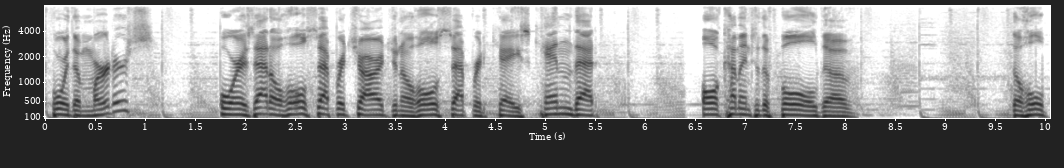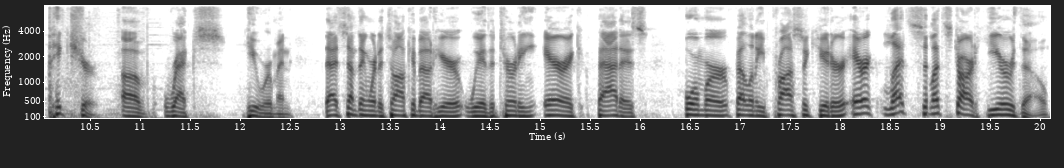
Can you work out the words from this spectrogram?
for the murders? Or is that a whole separate charge and a whole separate case? Can that all come into the fold of the whole picture of Rex Heuermann? That's something we're going to talk about here with attorney Eric Faddis, former felony prosecutor. Eric, let's let's start here though.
